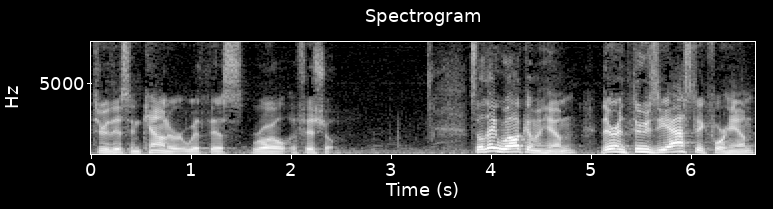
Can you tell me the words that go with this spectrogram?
through this encounter with this royal official. So they welcome him, they're enthusiastic for him,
